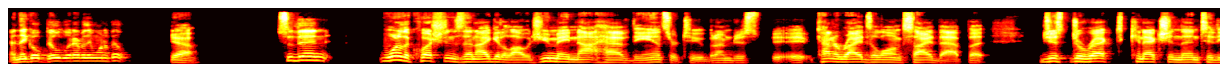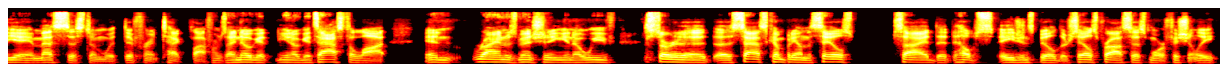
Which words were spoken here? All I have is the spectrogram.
and they go build whatever they want to build. Yeah. So then one of the questions then I get a lot, which you may not have the answer to, but I'm just it, it kind of rides alongside that. But just direct connection then to the AMS system with different tech platforms. I know get you know gets asked a lot, and Ryan was mentioning you know we've started a, a SaaS company on the sales side that helps agents build their sales process more efficiently.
